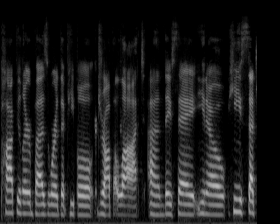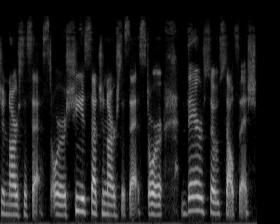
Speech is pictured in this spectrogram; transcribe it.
popular buzzword that people drop a lot. Um, they say, you know, he's such a narcissist, or she's such a narcissist, or they're so selfish.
